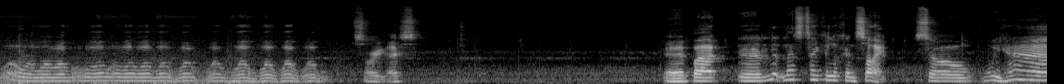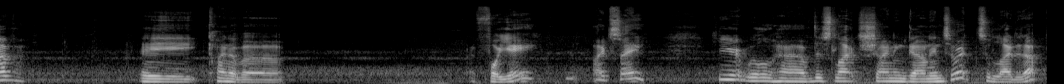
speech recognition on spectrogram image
Whoa, whoa, whoa, whoa, whoa, whoa, whoa, whoa, whoa, whoa, whoa, whoa, whoa. Sorry, guys. Uh, but uh, let's take a look inside. So we have a kind of a, a foyer, I'd say. Here we'll have this light shining down into it to light it up.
